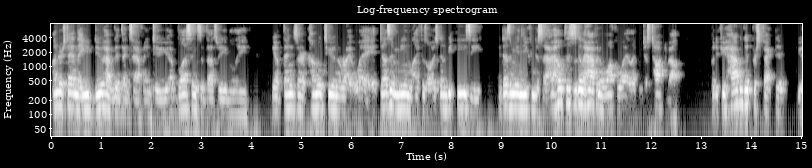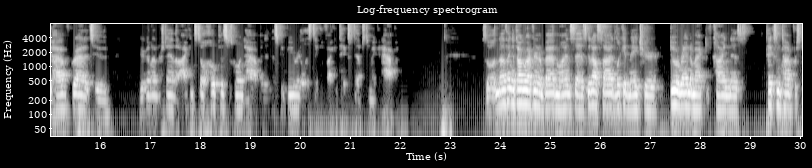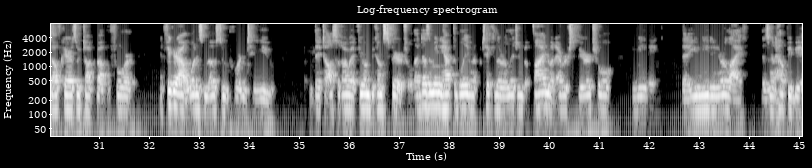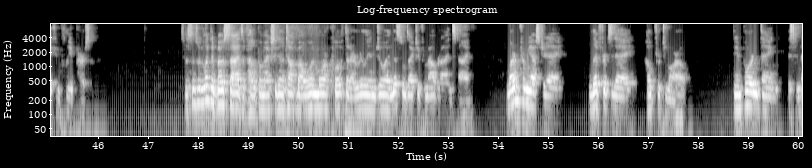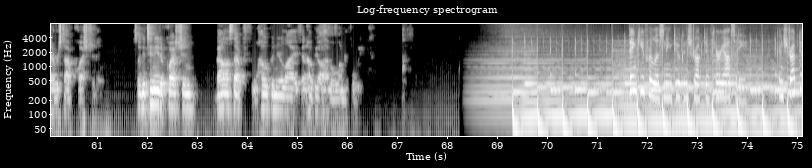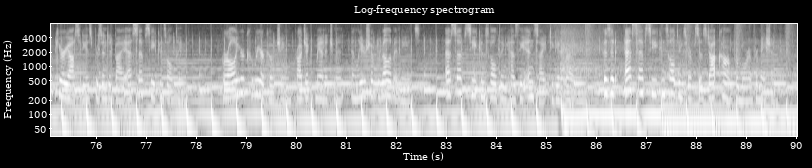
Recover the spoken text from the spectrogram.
understand that you do have good things happening to you. You have blessings if that's what you believe. You have things that are coming to you in the right way. It doesn't mean life is always going to be easy. It doesn't mean that you can just say, I hope this is going to happen and walk away like we just talked about. But if you have a good perspective, you have gratitude, you're going to understand that I can still hope this is going to happen and this could be realistic if I can take steps to make it happen. So another thing to talk about if you're in a bad mindset is get outside, look at nature, do a random act of kindness, Take some time for self care, as we've talked about before, and figure out what is most important to you. They also talk about if you want to become spiritual. That doesn't mean you have to believe in a particular religion, but find whatever spiritual meaning that you need in your life that's going to help you be a complete person. So, since we've looked at both sides of hope, I'm actually going to talk about one more quote that I really enjoy, and this one's actually from Albert Einstein Learn from yesterday, live for today, hope for tomorrow. The important thing is to never stop questioning. So continue to question, balance that hope in your life, and hope you all have a wonderful week. Thank you for listening to Constructive Curiosity. Constructive Curiosity is presented by SFC Consulting. For all your career coaching, project management, and leadership development needs, SFC Consulting has the insight to get it right. Visit sfcconsultingservices.com for more information.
